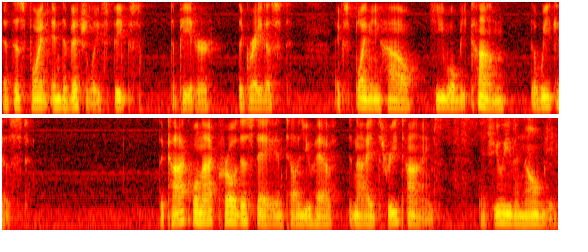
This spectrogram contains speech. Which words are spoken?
at this point, individually speaks to Peter, the greatest, explaining how he will become the weakest. The cock will not crow this day until you have denied three times that you even know me.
